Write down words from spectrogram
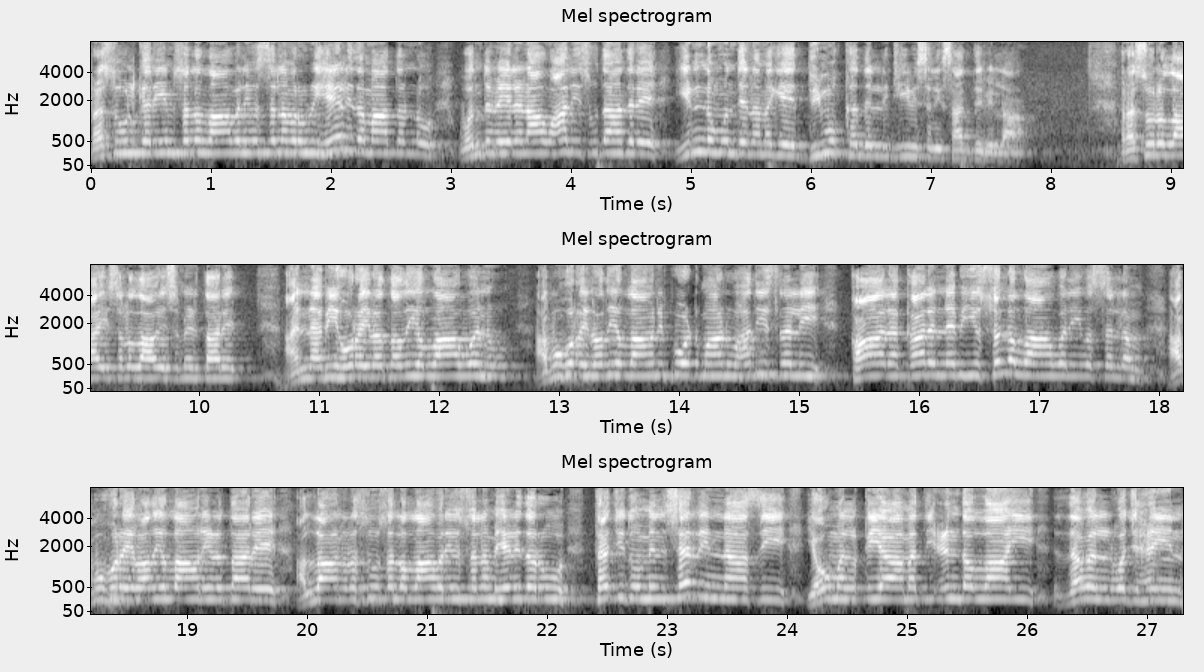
ರಸೂಲ್ ಕರೀಂ ಸಲ್ಲಲ್ಲಾಹು ಅಲಿ ವಸಲ್ಲಂ ಅವರು ಹೇಳಿದ ಮಾತನ್ನು ಒಂದು ವೇಳೆ ನಾವು ಆಲಿಸುವುದಾದರೆ ಇನ್ನು ಮುಂದೆ ನಮಗೆ ದ್ವಿಮುಖದಲ್ಲಿ ಜೀವಿಸಲಿಕ್ಕೆ ಸಾಧ್ಯವಿಲ್ಲ. ರಸೂಲುಲ್ಲಾಹಿ ಸಲ್ಲಲ್ಲಾಹು ಅಲೈಹಿ ವಸಲ್ಲಂ ಹೇಳ್ತಾರೆ ಅನ್ನ ಅಬಿ ಹುರೈರ ರದಿಯಲ್ಲಾಹು ಅನ್ಹು ಅಬು ಹುರೈರ ರದಿಯಲ್ಲಾಹು ಅನ್ಹು ರಿಪೋರ್ಟ್ ಮಾಡುವ ಹದೀಸ್ನಲ್ಲಿ ಕಾಲ ಕಾಲ ನಬಿ ಸಲ್ಲಲ್ಲಾಹು ಅಲೈಹಿ ವಸಲ್ಲಂ ಅಬು ಹುರೈರ ರದಿಯಲ್ಲಾಹು ಅನ್ಹು ಹೇಳುತ್ತಾರೆ ಅಲ್ಲಾಹನ ರಸೂಲ್ ಸಲ್ಲಲ್ಲಾಹು ಅಲೈಹಿ ವಸಲ್ಲಂ ಹೇಳಿದರು ತಜಿದು ಮಿನ್ ಶರ್ರಿ ನಾಸಿ ಯೌಮಲ್ ಕಿಯಾಮತಿ ಇಂದಲ್ಲಾಹಿ ದವಲ್ ವಜ್ಹೈನ್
